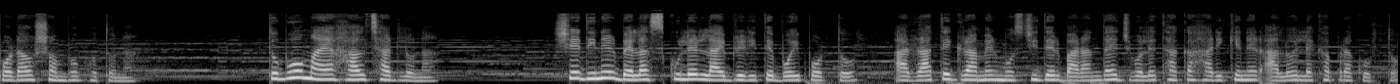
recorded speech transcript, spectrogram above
পড়াও সম্ভব হতো না। তবুও মায়া হাল ছাড়ল না। সে দিনের বেলা স্কুলের লাইব্রেরিতে বই পড়ত আর রাতে গ্রামের মসজিদের বারান্দায় জ্বলে থাকা হারিকেনের আলোয় লেখাপড়া করত।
